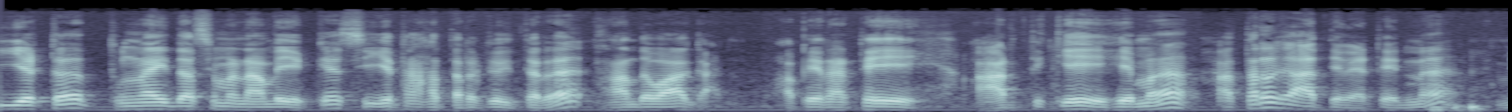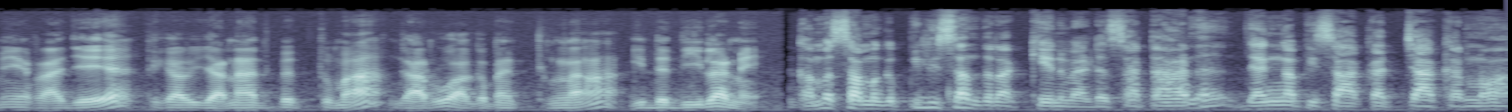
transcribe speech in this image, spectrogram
සියයට තුනයි දසම නවයක සියයට හතරක විතර හඳවා ගන්න. අපේ රටේ ආර්ථිකයේ එහෙම හතර ගාතේ වැටෙන්න මේ රජය ටිකරු ජනාධිපතිතුමා ගරු අගමැතිතුමා ඉඩ දීලා නැහැ. ගම සමග පිළිසඳරක් කියන වැඩසටහන දැන් අපි සාකච්ඡා කරනවා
